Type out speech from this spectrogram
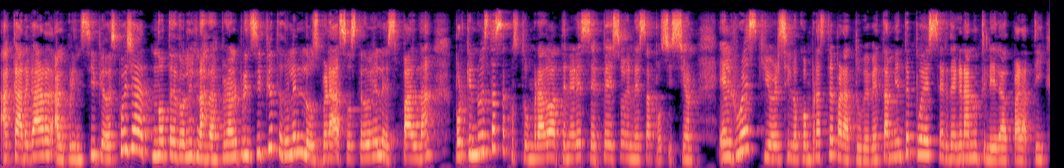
a cargar al principio, después ya no te duele nada, pero al principio te duelen los brazos, te duele la espalda, porque no estás acostumbrado a tener ese peso en esa posición. El Rescuer, si lo compraste para tu bebé, también te puede ser de gran utilidad para ti.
